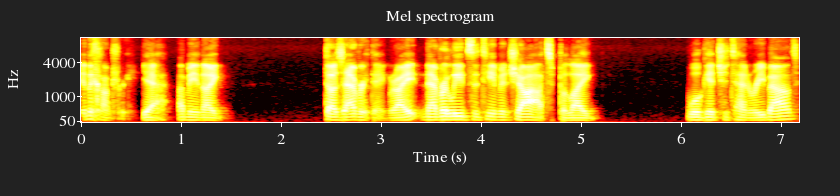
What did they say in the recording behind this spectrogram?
In the country, yeah. I mean, like does everything, right? Never leads the team in shots, but like will get you 10 rebounds.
